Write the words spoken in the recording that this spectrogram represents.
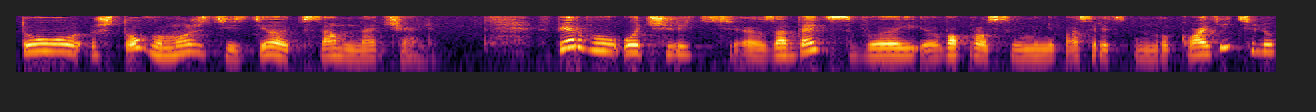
то что вы можете сделать в самом начале? Первую очередь э, задать свой э, вопрос своему непосредственному руководителю,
